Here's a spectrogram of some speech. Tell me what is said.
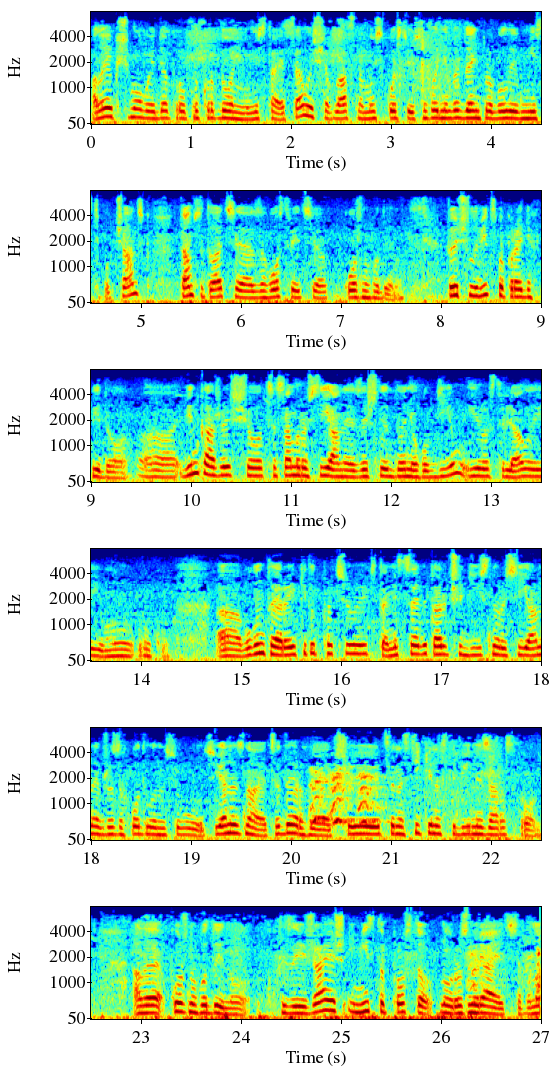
Але якщо мова йде про прикордонні міста і селища, власне, ми з Костю сьогодні весь день провели в місті Попчанськ. Там ситуація загострюється кожну годину. Той чоловік з попередніх відео е, він каже, що це саме росіяни зайшли до нього в дім і розстріляли йому руку. Волонтери, які тут працюють, та місцеві кажуть, що дійсно росіяни вже заходили на цю вулицю. Я не знаю, це ДРГ чи це настільки нестабільний зараз фронт. Але кожну годину ти заїжджаєш, і місто просто ну розмиряється, воно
